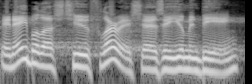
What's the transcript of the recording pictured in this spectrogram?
enable us to flourish as a human being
